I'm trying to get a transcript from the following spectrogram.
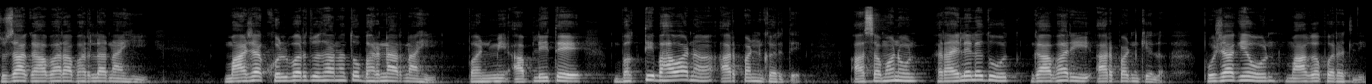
तुझा गाभारा भरला नाही. माझ्या खुलभर दुधानं तो भरणार नाही. पण मी आपली ते भक्तिभावानं अर्पण करते. असं म्हणून राहिलेलं दूध गाभारी अर्पण केलं. पूजा घेऊन मागं परतली.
